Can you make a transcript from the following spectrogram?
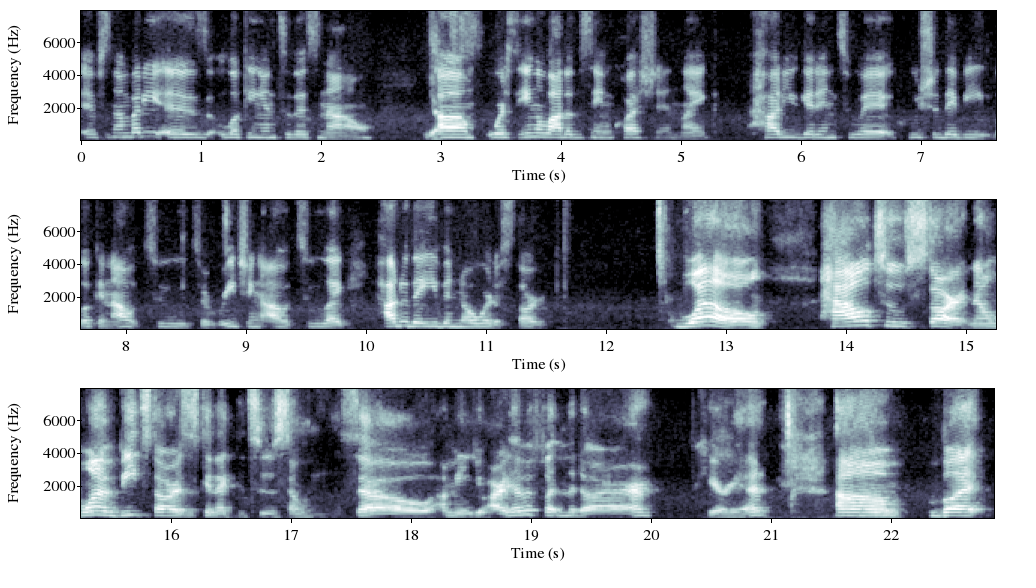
if somebody is looking into this now, yes. um, we're seeing a lot of the same question. Like, how do you get into it? Who should they be looking out to, to reaching out to? Like, how do they even know where to start? Well, how to start. Now, one, BeatStars is connected to Sony. So, I mean, you already have a foot in the door period. Um, but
